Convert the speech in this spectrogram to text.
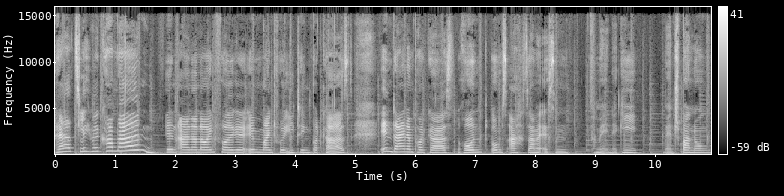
herzlich willkommen in einer neuen Folge im Mindful Eating Podcast. In deinem Podcast rund ums achtsame Essen für mehr Energie, mehr Entspannung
